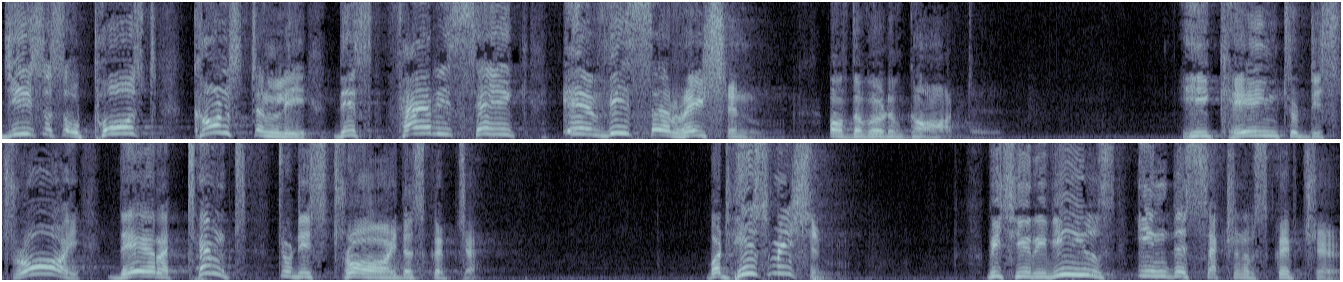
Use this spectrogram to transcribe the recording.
Jesus opposed constantly this Pharisaic evisceration of the Word of God. He came to destroy their attempt to destroy the scripture. But his mission, which he reveals in this section of scripture,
